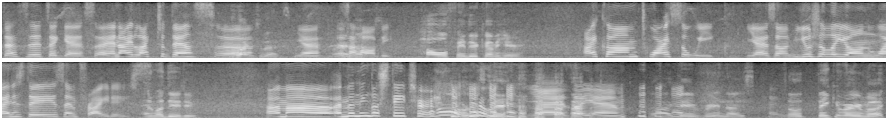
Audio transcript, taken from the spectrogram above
that's it, I guess. And I like to dance. Uh, like to dance. Yeah, Very as a nice. hobby. How often do you come here? I come twice a week. Yes, on, usually on Wednesdays and Fridays. And what do you do? I'm a I'm an English teacher. Oh, really? yes, I am. okay, very nice. So, thank you very much.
